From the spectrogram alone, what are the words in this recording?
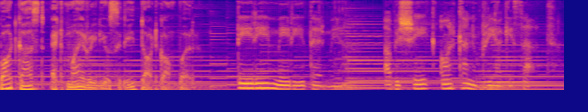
Podcast at My Radio City dot com पर। तेरे मेरे दरमिया अभिषेक और कानुप्रिया के साथ।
